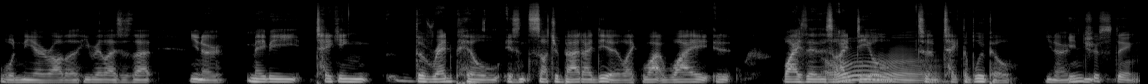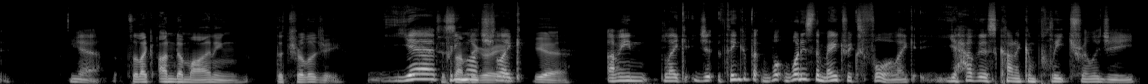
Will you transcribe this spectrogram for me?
or neo rather he realizes that you know maybe taking the red pill isn't such a bad idea like why why it, why is there this ideal to Oh. take the blue pill you know interesting. yeah So like undermining the trilogy yeah to pretty some much degree. like yeah. I mean, like, j- think about what what is the Matrix for? Like, you have this kind of complete trilogy,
